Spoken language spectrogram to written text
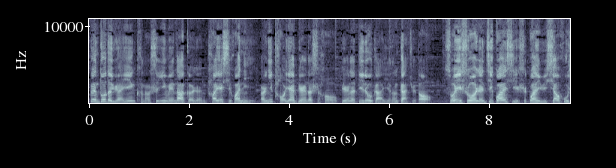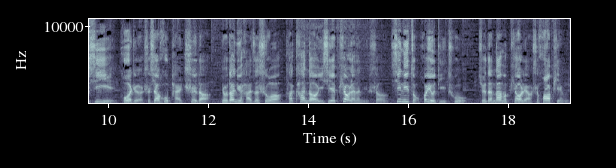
更多的原因可能是因为那个人他也喜欢你，而你讨厌别人的时候，别人的第六感也能感觉到。所以说，人际关系是关于相互吸引，或者是相互排斥的。有的女孩子说，她看到一些漂亮的女生，心里总会有抵触。觉得那么漂亮是花瓶，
